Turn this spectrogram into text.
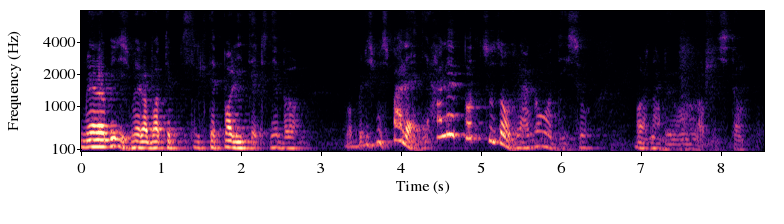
My robiliśmy roboty stricte politycznie, bo, bo byliśmy spaleni, ale pod cudzą flagą Odisu można było robić to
